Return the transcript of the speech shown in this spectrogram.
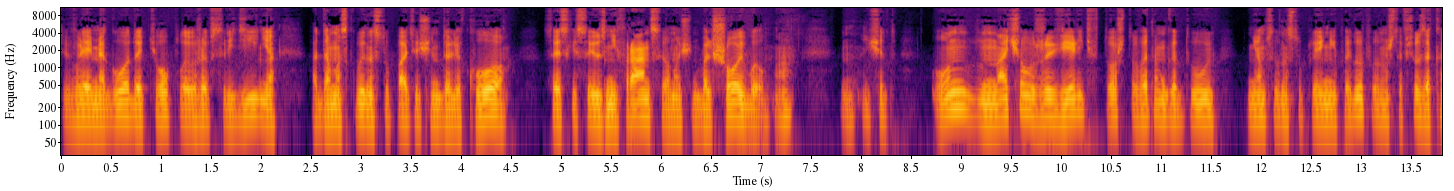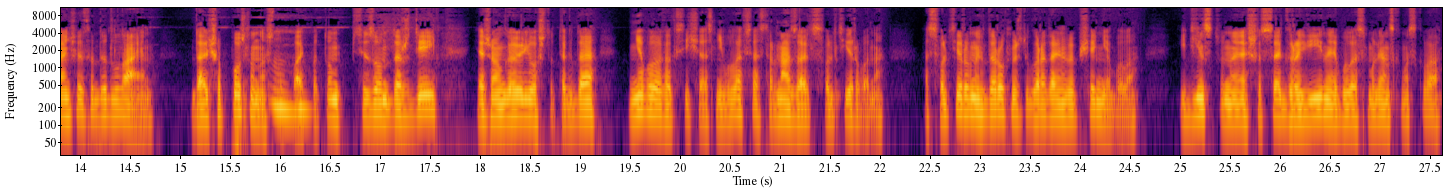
время года, теплое уже в середине, а до Москвы наступать очень далеко, Советский Союз не Франция, он очень большой был, а? значит, он начал уже верить в то, что в этом году немцы в наступление не пойдут, потому что все, заканчивается дедлайн – Дальше поздно наступать. Угу. Потом сезон дождей. Я же вам говорил, что тогда не было, как сейчас, не была вся страна заасфальтирована. Асфальтированных дорог между городами вообще не было. Единственное шоссе гравийное было Смоленск-Москва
